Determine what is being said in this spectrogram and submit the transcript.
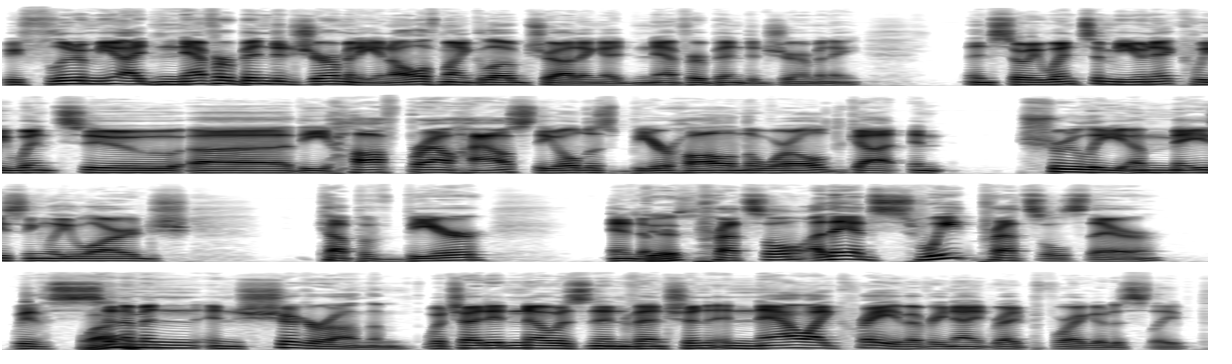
We flew to Munich. I'd never been to Germany in all of my globe trotting. I'd never been to Germany. And so we went to Munich. We went to uh, the Hofbrauhaus, the oldest beer hall in the world. Got a truly amazingly large cup of beer and a Good. pretzel. Uh, they had sweet pretzels there with wow. cinnamon and sugar on them, which I didn't know was an invention. And now I crave every night right before I go to sleep.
